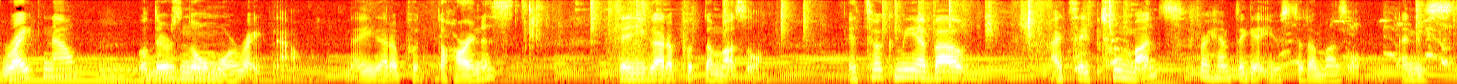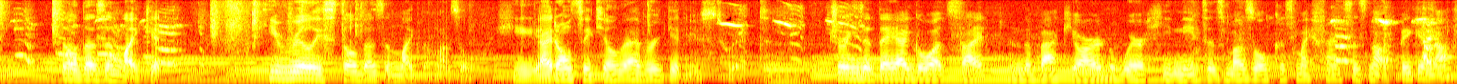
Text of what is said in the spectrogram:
right now. Well, there's no more right now. Now you gotta put the harness, then you gotta put the muzzle. It took me about, I'd say two months for him to get used to the muzzle, and he still doesn't like it. He really still doesn't like the muzzle. He, I don't think he'll ever get used to it. During the day, I go outside in the backyard where he needs his muzzle because my fence is not big enough.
